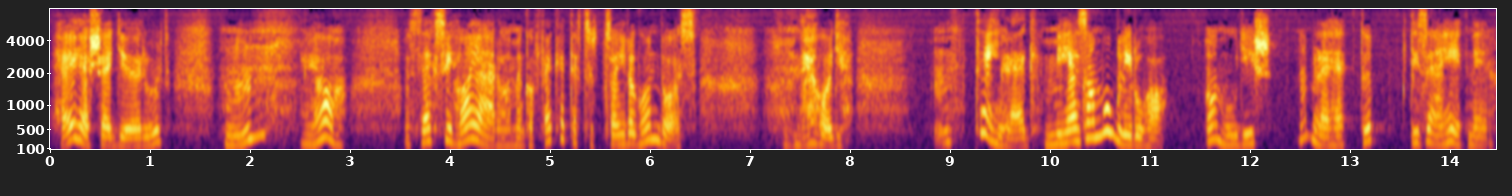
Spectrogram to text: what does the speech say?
helyes egy őrült. Hm? Ja, a szexi hajára, meg a fekete cuccaira gondolsz? Dehogy... Tényleg, mi ez a mugli ruha? Amúgy is, nem lehet több tizenhétnél.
